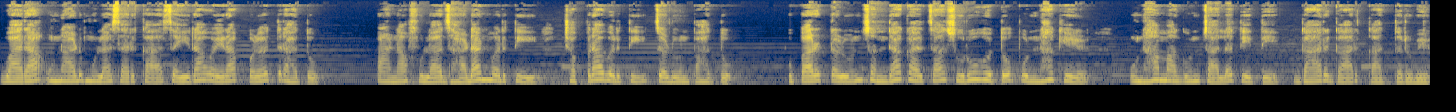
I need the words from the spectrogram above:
वारा उन्हाळ मुलासारखा सैरावैरा पळत राहतो. पाना फुला झाडांवरती छपरावरती चढून पाहतो. उपार टळून संध्याकाळचा सुरू होतो पुन्हा खेळ. उन्हा मागून चालत येते गार गार कातरवेळ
